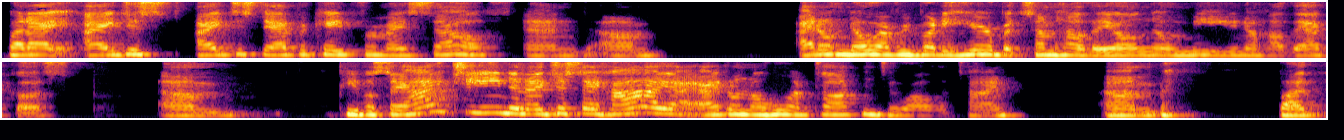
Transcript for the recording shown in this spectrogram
but I, I just I just advocate for myself, and um, I don't know everybody here, but somehow they all know me. You know how that goes. Um, people say hi, Jean, and I just say hi. I, I, don't know who I'm talking to all the time. But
